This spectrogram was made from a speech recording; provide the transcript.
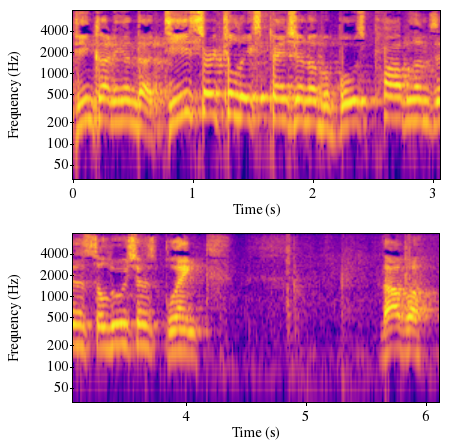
빈칸 읽는다. D-circular expansion of both problems and solutions blank. 나와봐.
